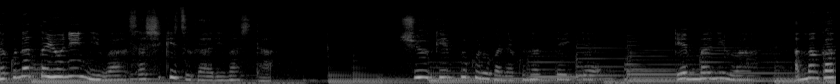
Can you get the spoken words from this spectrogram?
亡くなった4人には刺し傷がありました。集金袋がなくなっていて現場には雨がっ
